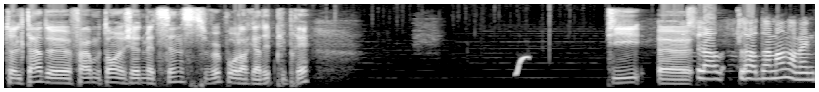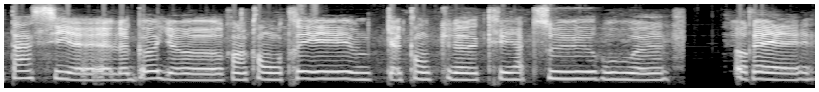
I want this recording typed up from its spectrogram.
t'as le temps de faire, mettons, un jet de médecine si tu veux pour le regarder de plus près. Puis, euh, Je leur, je leur demande en même temps si euh, le gars il a rencontré une quelconque euh, créature ou euh, aurait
